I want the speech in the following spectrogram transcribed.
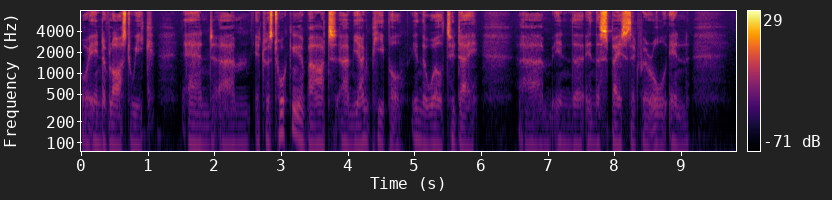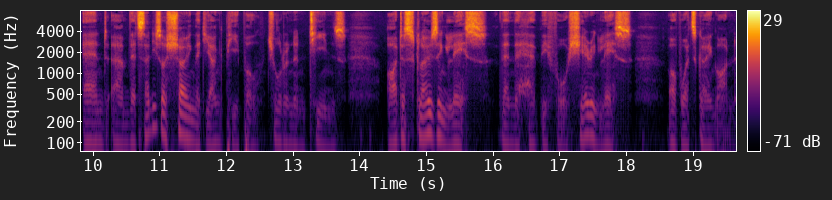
or end of last week, and um, it was talking about um, young people in the world today, um, in the in the space that we're all in, and um, that studies are showing that young people, children and teens, are disclosing less than they have before, sharing less of what's going on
